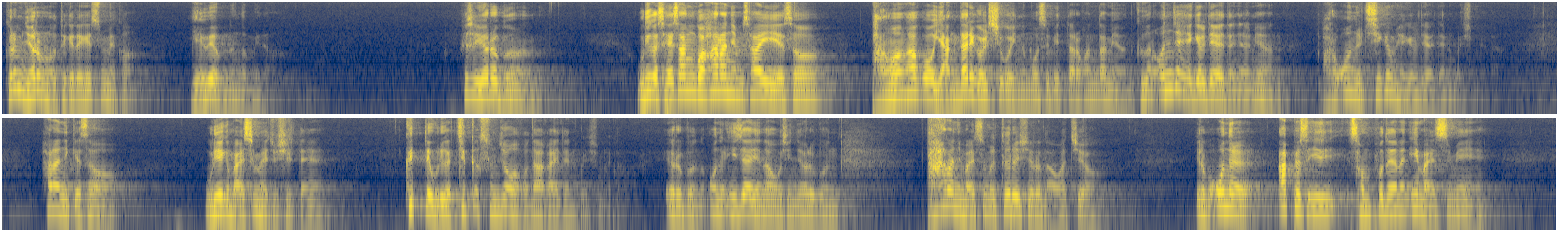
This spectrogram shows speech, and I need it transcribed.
그러면 여러분 어떻게 되겠습니까? 예외 없는 겁니다. 그래서 여러분 우리가 세상과 하나님 사이에서 방황하고 양다리 걸치고 있는 모습이 있다고 한다면 그건 언제 해결돼야 되냐면 바로 오늘 지금 해결돼야 되는 것입니다. 하나님께서 우리에게 말씀해 주실 때 그때 우리가 즉각 순종하고 나아가야 되는 것입니다. 여러분 오늘 이 자리에 나오신 여러분 다 하나님 말씀을 들으시러 나왔죠. 여러분 오늘 앞에서 이 선포되는 이 말씀이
